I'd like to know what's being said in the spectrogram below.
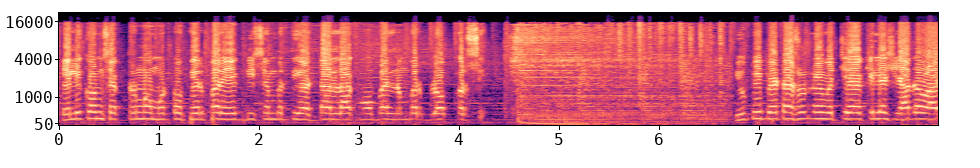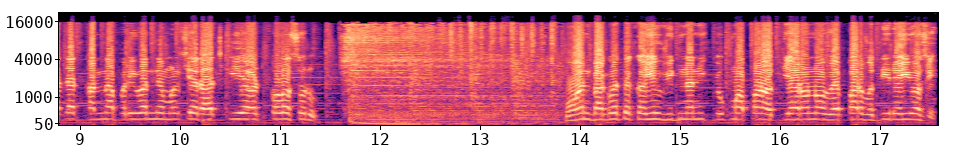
ટેલિકોમ સેક્ટરમાં મોટો ફેરફાર એક ડિસેમ્બરથી અઢાર લાખ મોબાઈલ નંબર બ્લોક કરશે. યુપી પેટા ચૂંટણી વચ્ચે અખિલેશ યાદવ આઝાદ ખાનના પરિવારને મળશે રાજકીય અટકળો શરૂ. મોહન ભાગવતે કહ્યું, વૈજ્ઞાનિક યુગમાં પણ હથિયારોનો વેપાર વધી રહ્યો છે.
